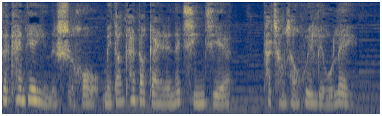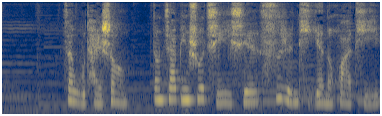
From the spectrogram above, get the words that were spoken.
在看电影的时候，每当看到感人的情节，他常常会流泪。在舞台上，当嘉宾说起一些私人体验的话题，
